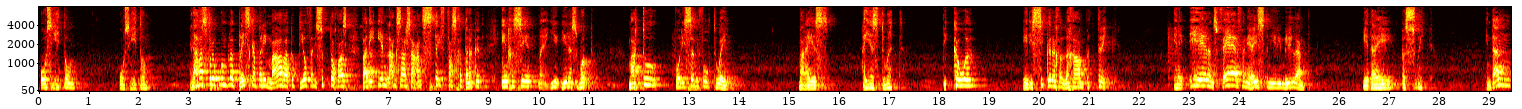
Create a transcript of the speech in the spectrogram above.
ons het hom ons het hom En daar was vir 'n oomblik blydskap by die ma wat ook deel van die soektog was, wat die een langs haar se hand styf vasgedruk het en gesê het, "Maar hier hier is hoop." Maar toe word die sin voltooi. Maar hy is hy is dood. Die koue het die siekerige liggaam betrek. En hy eers ver van die huis in hierdie Middieland het hy beswyk. En dan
